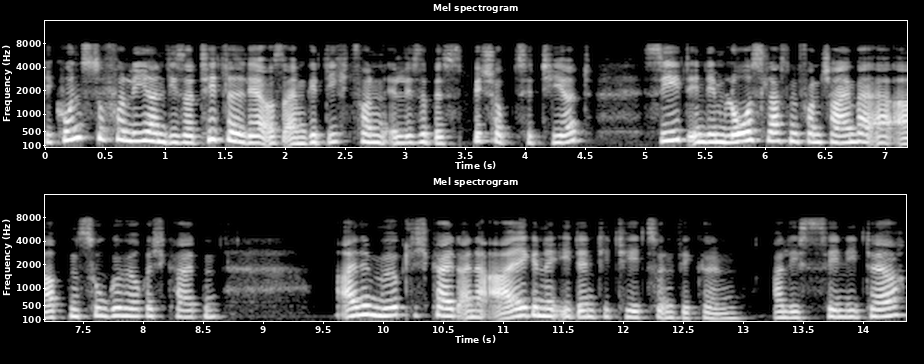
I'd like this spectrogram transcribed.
Die Kunst zu verlieren, dieser Titel, der aus einem Gedicht von Elizabeth Bishop zitiert, sieht in dem Loslassen von scheinbar ererbten Zugehörigkeiten eine Möglichkeit, eine eigene Identität zu entwickeln. Alice Seniter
